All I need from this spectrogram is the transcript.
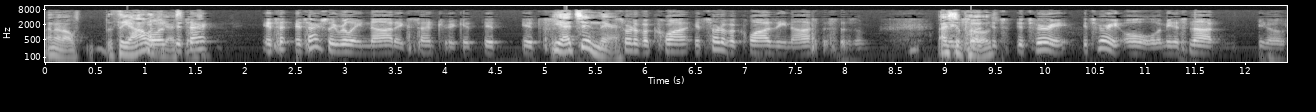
I don't know, theology, well, I suppose. It's it's actually really not eccentric. It it it's yeah, it's in there. It's sort of a qua, it's sort of a quasi Gnosticism. I, I mean, suppose so it's it's very it's very old. I mean, it's not you know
